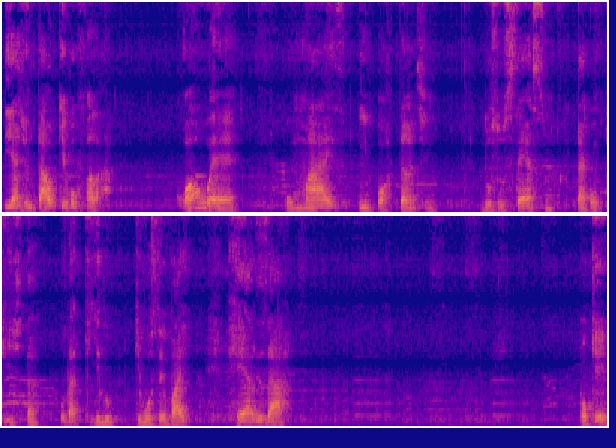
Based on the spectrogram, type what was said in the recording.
e ajuntar o que eu vou falar. Qual é o mais importante do sucesso, da conquista ou daquilo que você vai realizar? Porque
